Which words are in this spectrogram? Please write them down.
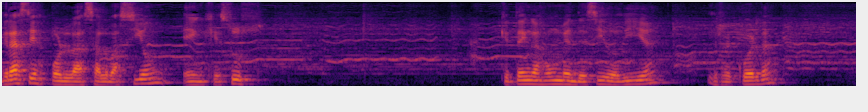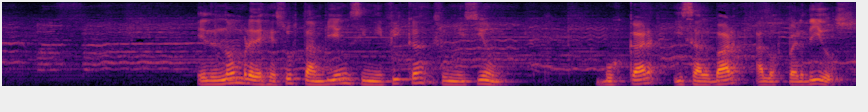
gracias por la salvación en Jesús. Que tengas un bendecido día y recuerda, el nombre de Jesús también significa su misión, buscar y salvar a los perdidos.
